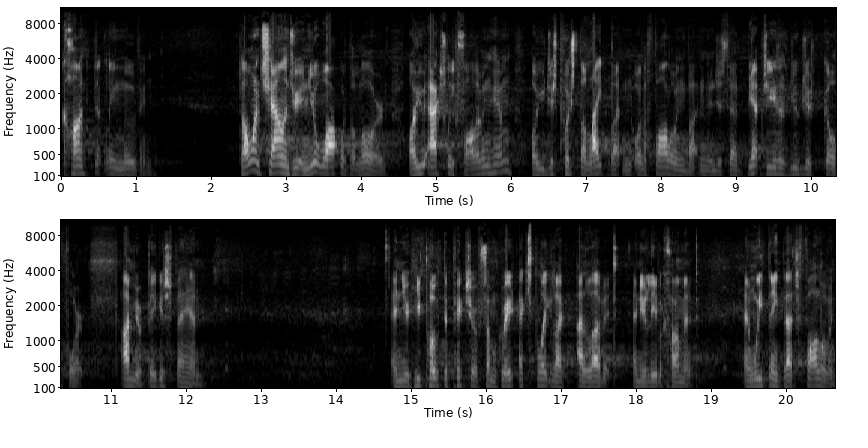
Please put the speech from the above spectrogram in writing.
constantly moving. So I want to challenge you in your walk with the Lord. Are you actually following him, or you just pushed the like button or the following button and just said, Yep, Jesus, you just go for it. I'm your biggest fan. And you, he posted a picture of some great exploit, you're like, I love it. And you leave a comment. And we think that's following.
